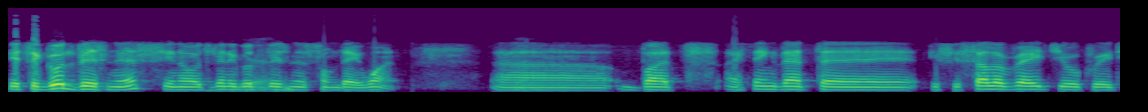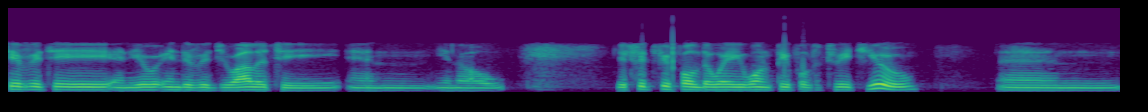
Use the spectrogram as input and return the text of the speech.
it's a good business. You know, it's been a good yeah. business from day one. Uh, but I think that uh, if you celebrate your creativity and your individuality, and you know, you treat people the way you want people to treat you, and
